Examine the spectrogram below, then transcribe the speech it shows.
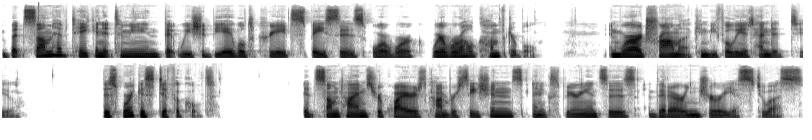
But some have taken it to mean that we should be able to create spaces or work where we're all comfortable and where our trauma can be fully attended to. This work is difficult it sometimes requires conversations and experiences that are injurious to us.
